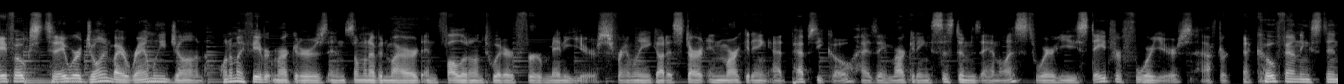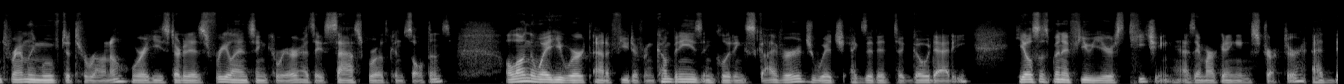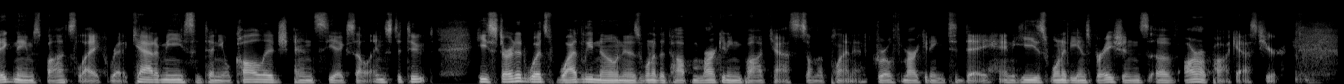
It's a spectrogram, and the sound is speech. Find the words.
Hey folks, today we're joined by Ramli John, one of my favorite marketers and someone I've admired and followed on Twitter for many years. Ramli got his start in marketing at PepsiCo as a marketing systems analyst, where he stayed for four years. After a co founding stint, Ramli moved to Toronto, where he started his freelancing career as a SaaS growth consultant. Along the way, he worked at a few different companies, including SkyVerge, which exited to GoDaddy. He also spent a few years teaching as a marketing instructor at big name spots like Red Academy, Centennial College, and CXL Institute. He started what's widely known as one of the top marketing podcasts on the planet, Growth Marketing Today. And he's one of the inspirations of our podcast here.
